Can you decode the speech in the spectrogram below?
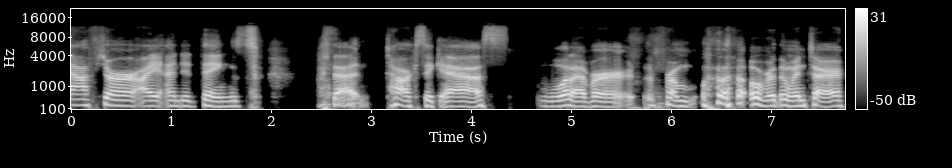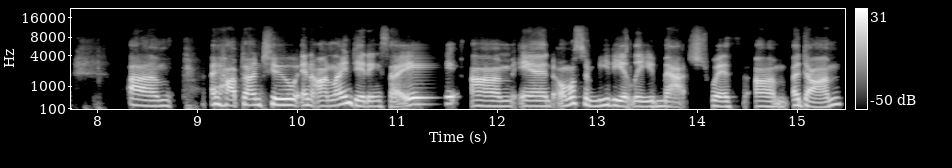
after I ended things with that toxic ass whatever from over the winter, um, I hopped onto an online dating site um, and almost immediately matched with um, a dom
